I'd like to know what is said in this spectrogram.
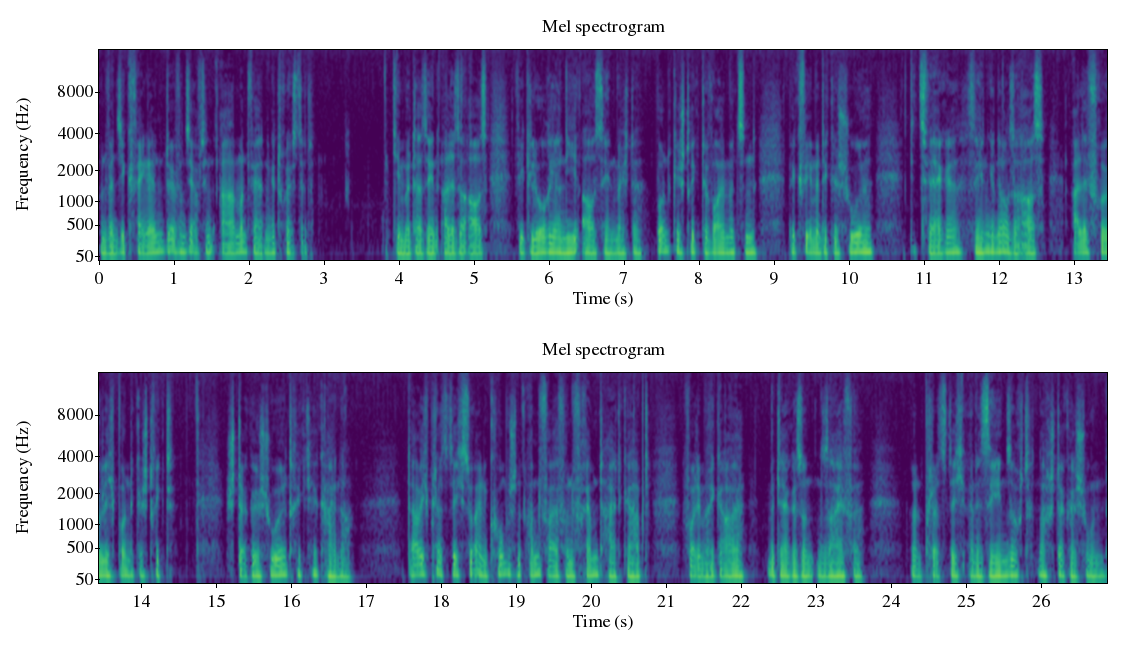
und wenn sie quengeln, dürfen sie auf den Arm und werden getröstet. Die Mütter sehen alle so aus, wie Gloria nie aussehen möchte. Bunt gestrickte Wollmützen, bequeme dicke Schuhe. Die Zwerge sehen genauso aus, alle fröhlich bunt gestrickt. Stöckelschuhe trägt hier keiner. Da habe ich plötzlich so einen komischen Anfall von Fremdheit gehabt vor dem Regal mit der gesunden Seife und plötzlich eine Sehnsucht nach Stöckelschuhen.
